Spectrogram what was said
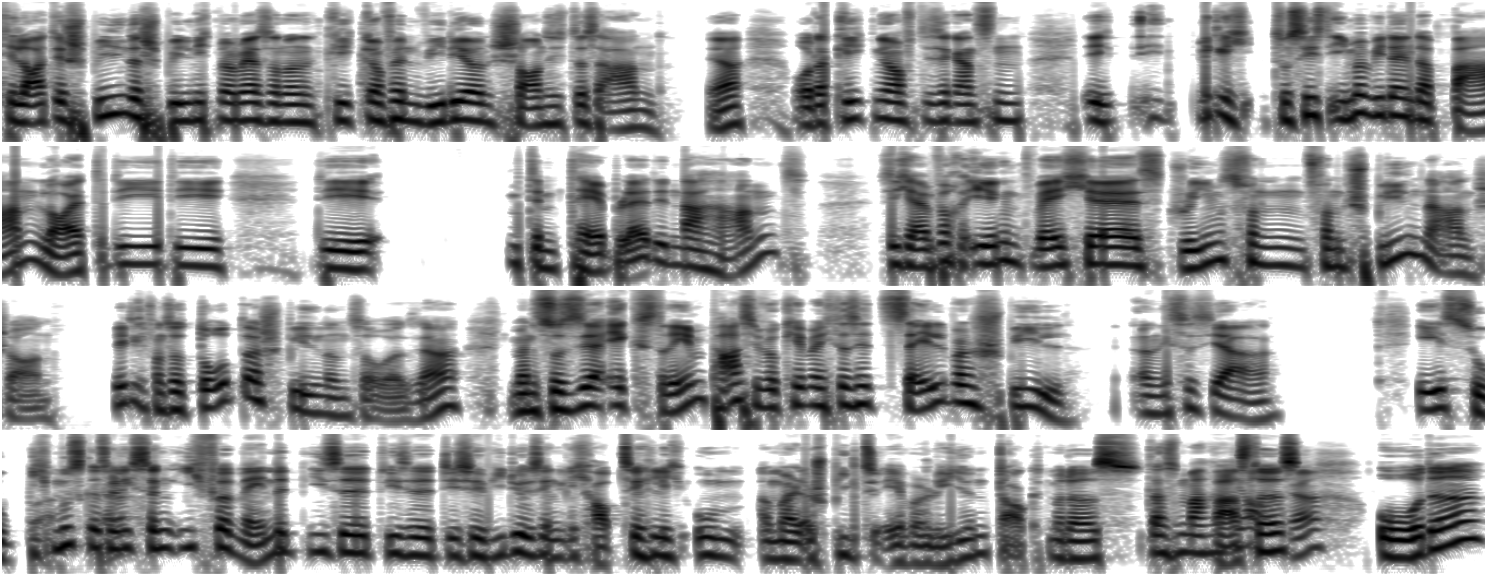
die Leute spielen das Spiel nicht mehr, mehr, sondern klicken auf ein Video und schauen sich das an, ja. Oder klicken auf diese ganzen, ich, ich, wirklich, du siehst immer wieder in der Bahn Leute, die, die, die mit dem Tablet in der Hand sich einfach irgendwelche Streams von, von Spielen anschauen. Wirklich, von so Dota-Spielen und sowas, ja. Ich meine, das ist ja extrem passiv. Okay, wenn ich das jetzt selber spiele, dann ist es ja eh super. Ich muss ganz ja. ehrlich sagen, ich verwende diese, diese, diese Videos eigentlich hauptsächlich, um einmal ein Spiel zu evaluieren. Taugt mir das? das machen Passt ich auch, das? Ja. Oder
